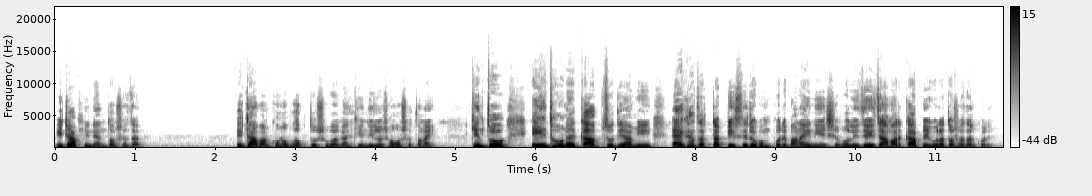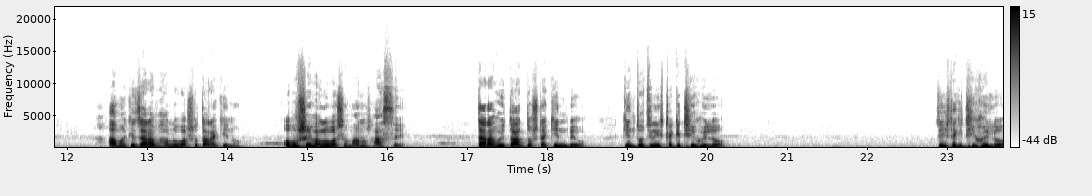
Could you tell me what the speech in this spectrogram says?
এটা আপনি নেন দশ হাজার। এটা আমার কোনো ভক্ত শুভাকাঙ্ক্ষী নিল, সমস্যা তো নাই। কিন্তু এই ধরনের কাপ যদি আমি এক হাজারটা পিস এরকম করে বানাই নিয়ে এসে বলি যে এই যে আমার কাপ, এগুলা দশ হাজার করে। আমাকে যারা ভালোবাসো তারা কিনো। অবশ্যই ভালোবাসা মানুষ আছে। তারা হয়তো আট দশটা কিনবেও, কিন্তু জিনিসটা কি ঠিক হইল? জিনিসটা কি ঠিক হইল?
